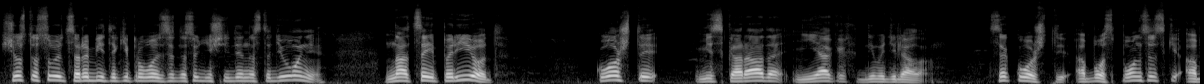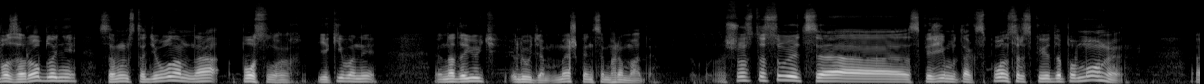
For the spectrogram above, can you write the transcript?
Що стосується робіт, які проводяться на сьогоднішній день на стадіоні, на цей період кошти міська рада ніяких не виділяла. Це кошти або спонсорські, або зароблені самим стадіоном на послугах, які вони надають людям, мешканцям громади. Що стосується, скажімо так, спонсорської допомоги, е,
